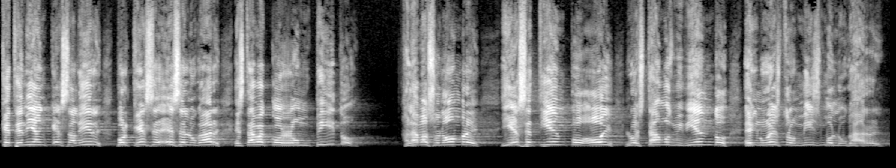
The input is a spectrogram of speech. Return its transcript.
que tenían que salir porque ese, ese lugar estaba corrompido. Alaba su nombre. Y ese tiempo hoy lo estamos viviendo en nuestro mismo lugar.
